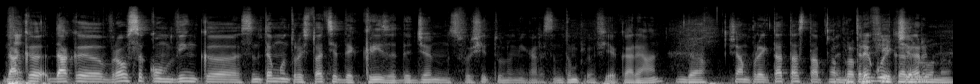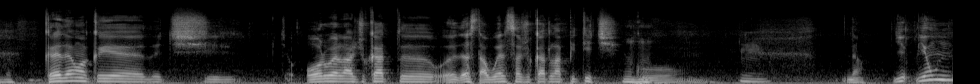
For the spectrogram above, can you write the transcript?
Dacă, dacă vreau să convin că suntem într-o situație de criză, de gen sfârșitul lumii care se întâmplă în fiecare an Da. și am proiectat asta pe Aproape întregul fiecare cer, lună. Da. Crede-mă că e, deci Orwell a jucat, uh, ăsta, Wells a jucat la pitici Mhm. cu, Mm. da. E, e, un,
